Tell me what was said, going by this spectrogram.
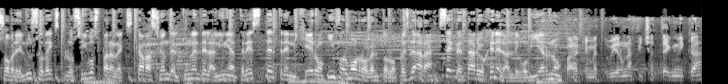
sobre el uso de explosivos para la excavación del túnel de la línea 3 del tren ligero, informó Roberto López Lara, secretario general de gobierno. Para que me tuviera una ficha técnica,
